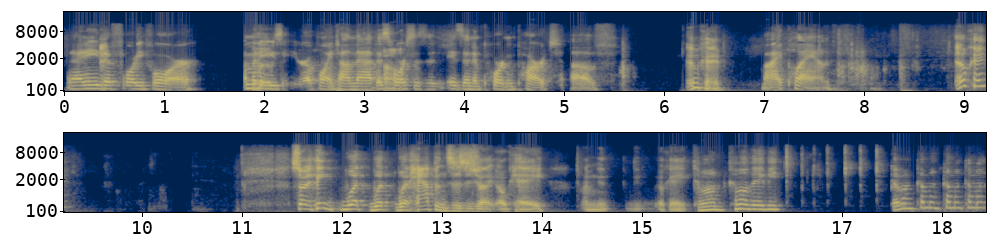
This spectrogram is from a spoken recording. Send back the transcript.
I need a 44. I'm going to use a hero point on that. This oh. horse is, a, is an important part of okay my plan. Okay. So I think what what what happens is, is you're like, okay, I'm gonna, okay, come on, come on, baby, come on, come on, come on, come on.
